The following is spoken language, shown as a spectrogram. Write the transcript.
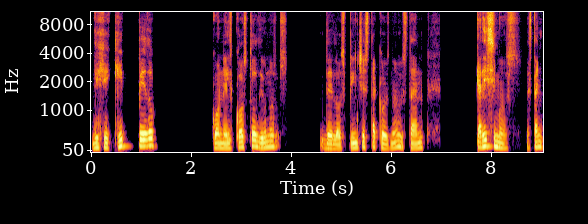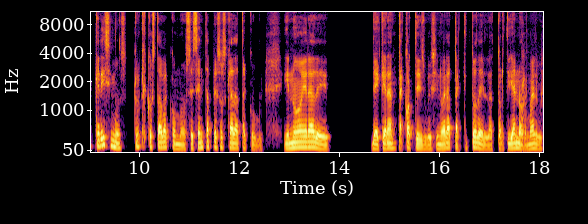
dije, ¿qué pedo con el costo de unos de los pinches tacos, no? Están carísimos, están carísimos. Creo que costaba como 60 pesos cada taco, güey. Y no era de, de que eran tacotes, güey, sino era taquito de la tortilla normal, güey.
